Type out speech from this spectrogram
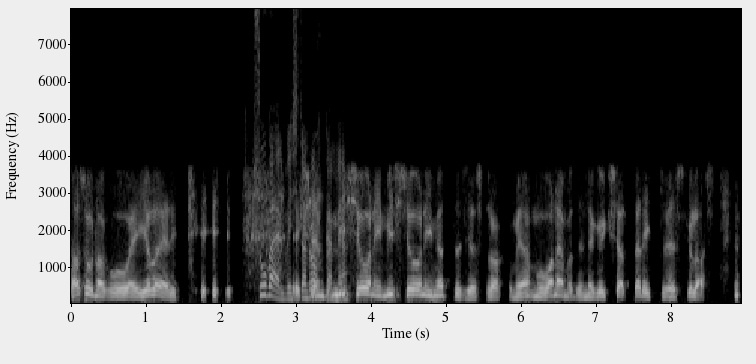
tasu nagu ei ole eriti. suvel vist on rohkem jah? missiooni, missiooni mõttesest rohkem jah, mu vanemad on ju kõik sealt pärit ühest külast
